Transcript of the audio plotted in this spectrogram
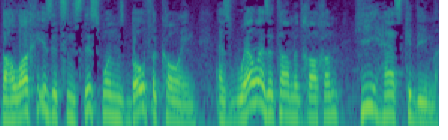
the halach is that since this one's both a Kohen as well as a Talmud Chacham, he has Kedima.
